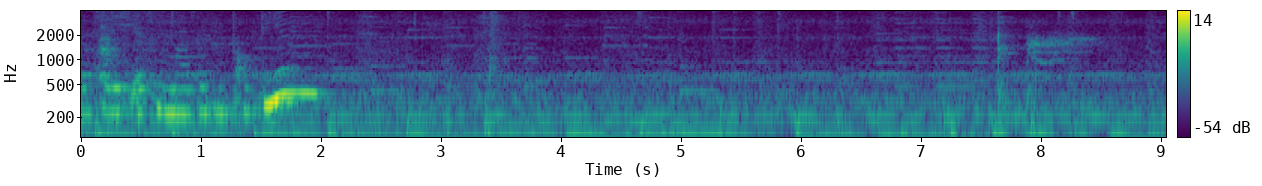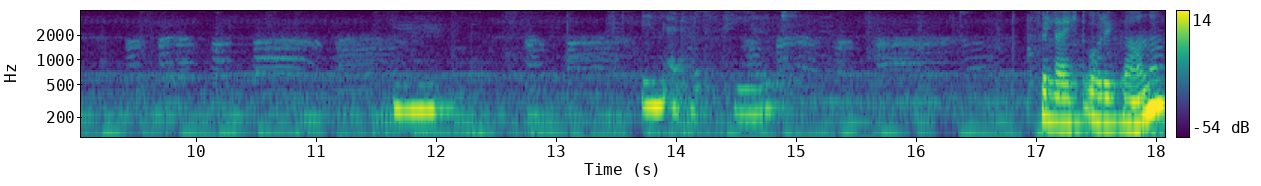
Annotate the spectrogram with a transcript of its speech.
Jetzt will ich erstmal mal so probieren. Hm. Irgendetwas fehlt. Vielleicht Oregano?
